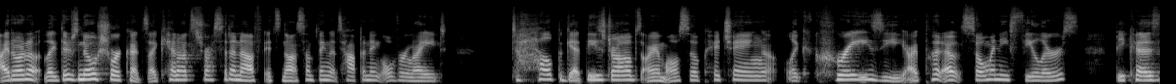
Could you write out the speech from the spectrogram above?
I don't know. Like, there's no shortcuts. I cannot stress it enough. It's not something that's happening overnight. To help get these jobs, I am also pitching like crazy. I put out so many feelers because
